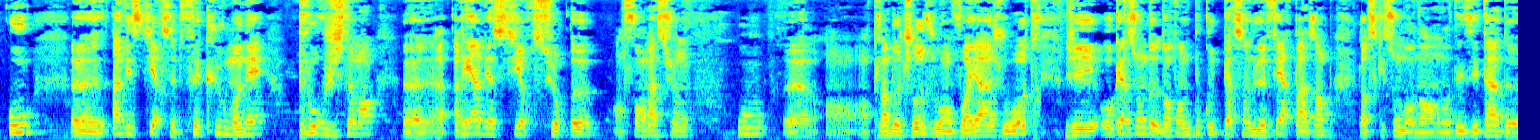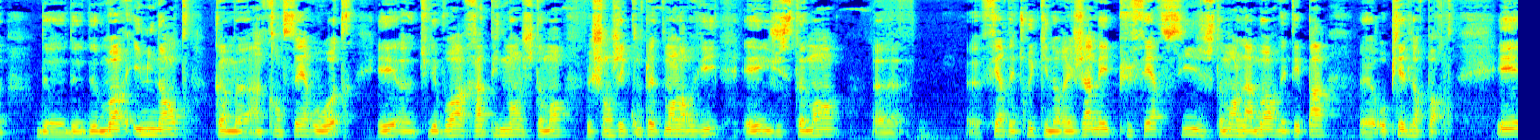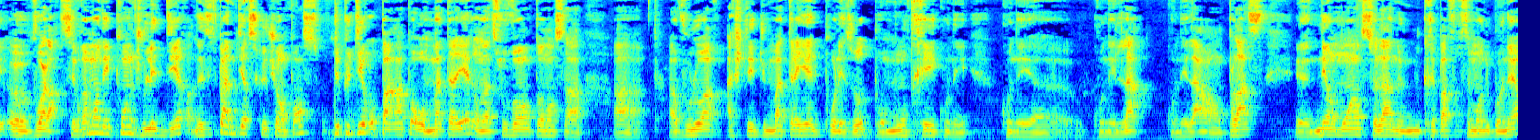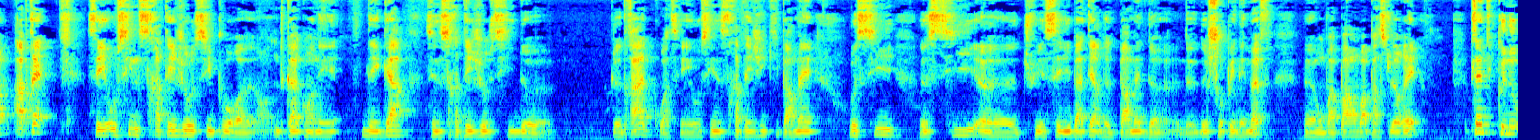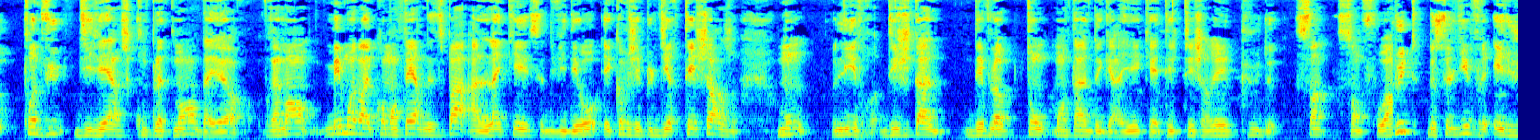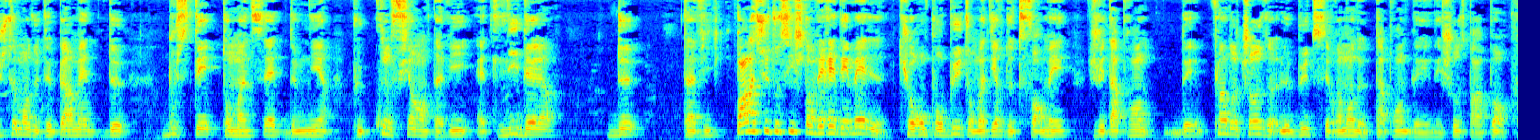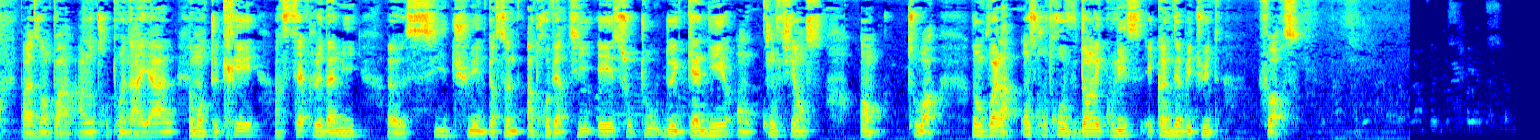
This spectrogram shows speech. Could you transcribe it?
ou euh, investir cette fuck money pour justement euh, réinvestir sur eux en formation ou euh, en, plein d'autres choses, ou en voyage ou autre. J'ai occasion d'entendre beaucoup de personnes le faire, par exemple, lorsqu'ils sont dans, des états de, de, mort imminente, comme euh, un cancer ou autre, et euh, tu les vois rapidement justement changer complètement leur vie et justement faire des trucs qu'ils n'auraient jamais pu faire si justement la mort n'était pas au pied de leur porte. Et voilà, c'est vraiment des points que je voulais te dire. N'hésite pas à me dire ce que tu en penses. J'ai pu dire par rapport au matériel, on a souvent tendance à, à, à, vouloir acheter du matériel pour les autres, pour montrer qu'on est qu'on est euh, qu'on est là, qu'on est là en place. Euh, néanmoins, cela ne nous crée pas forcément du bonheur. Après, c'est aussi une stratégie aussi pour, euh, en tout cas quand on est des gars, c'est une stratégie aussi de de drague quoi. C'est aussi une stratégie qui permet aussi si tu es célibataire de te permettre de, de, de choper des meufs. on va pas on va pas se leurrer. Peut-être que nos points de vue divergent complètement. D'ailleurs, vraiment, mets-moi dans les commentaires. N'hésite pas à liker cette vidéo. Et comme j'ai pu le dire, télécharge mon livre digital Développe ton mental de guerrier qui a été téléchargé plus de 500 fois. Le but de ce livre est justement de te permettre de booster ton mindset, devenir plus confiant en ta vie, être leader de ta vie. Par la suite aussi, je t'enverrai des mails qui auront pour but, on va dire, de te former. Je vais t'apprendre des, plein d'autres choses. Le but, c'est vraiment de t'apprendre des, choses par rapport, par exemple, à, l'entrepreneurial, comment te créer un cercle d'amis euh, si tu es une personne introvertie et surtout de gagner en confiance en toi. Donc voilà, on se retrouve dans les coulisses et comme d'habitude, force.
